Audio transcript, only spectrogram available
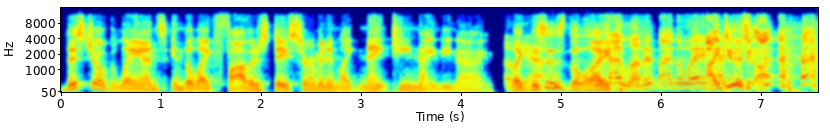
this joke lands in the like father's day sermon in like 1999 Oh, like yeah. this is the like Which I love it, by the way. I do just- too.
